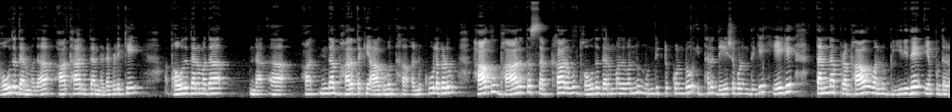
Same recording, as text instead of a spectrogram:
ಬೌದ್ಧ ಧರ್ಮದ ಆಧಾರಿತ ನಡವಳಿಕೆ, ಬೌದ್ಧ ಧರ್ಮದ ನ ಇಂದ ಭಾರತಕ್ಕೆ ಆಗುವಂತಹ ಅನುಕೂಲಗಳು ಹಾಗೂ ಭಾರತ ಸರ್ಕಾರವು ಬೌದ್ಧ ಧರ್ಮವನ್ನು ಮುಂದಿಟ್ಟುಕೊಂಡು ಇತರ ದೇಶಗಳೊಂದಿಗೆ ಹೇಗೆ ತನ್ನ ಪ್ರಭಾವವನ್ನು ಬೀರಿದೆ ಎಂಬುದರ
